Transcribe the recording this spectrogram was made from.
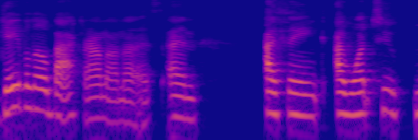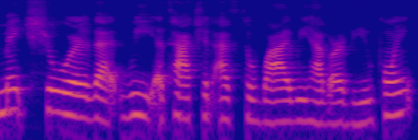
gave a little background on us. And I think I want to make sure that we attach it as to why we have our viewpoints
